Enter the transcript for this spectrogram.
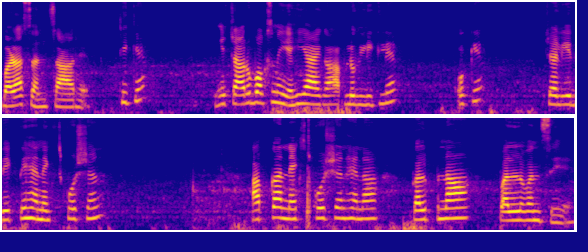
बड़ा संसार है। ठीक है? ये चारों बॉक्स में यही आएगा। आप लोग लिख लें। ओके? चलिए देखते हैं नेक्स्ट क्वेश्चन आपका नेक्स्ट क्वेश्चन है ना, कल्पना पल्लवन से है।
